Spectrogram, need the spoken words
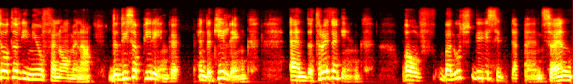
totally new phenomena, the disappearing and the killing and the threatening of Baluch dissidents and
